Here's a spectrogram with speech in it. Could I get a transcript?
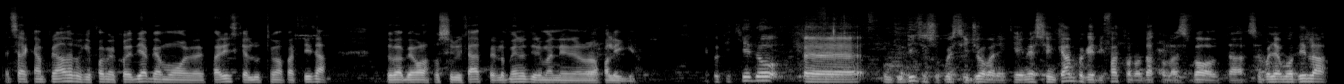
pensare al campionato perché poi mercoledì abbiamo il Paris che è l'ultima partita dove abbiamo la possibilità perlomeno di rimanere in Europa League. Ecco, ti chiedo eh, un giudizio su questi giovani che hai messo in campo che di fatto hanno dato la svolta. Se vogliamo dirla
